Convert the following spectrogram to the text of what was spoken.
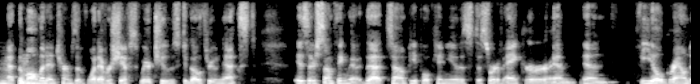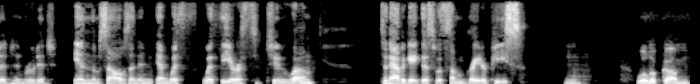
mm. at the moment in terms of whatever shifts we choose to go through next. Is there something that that um, people can use to sort of anchor and and feel grounded and rooted in themselves and in and with with the earth to um, to navigate this with some greater peace. Mm. Well, look, um,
